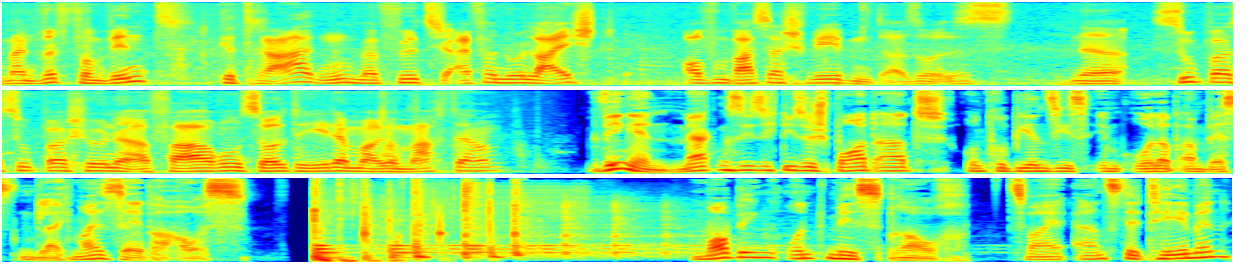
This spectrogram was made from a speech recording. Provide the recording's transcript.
Man wird vom Wind getragen. Man fühlt sich einfach nur leicht auf dem Wasser schwebend. Also es ist eine super, super schöne Erfahrung. Sollte jeder mal gemacht haben. Wingen, merken Sie sich diese Sportart und probieren Sie es im Urlaub am besten gleich mal selber aus. Mobbing und Missbrauch. Zwei ernste Themen.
